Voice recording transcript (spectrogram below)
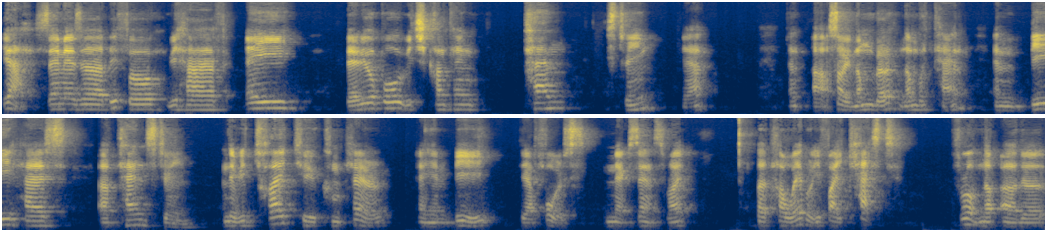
yeah, same as uh, before, we have A variable which contain 10 string, yeah, and uh, sorry, number, number 10, and B has a 10 string. And we try to compare A and B, they are false, makes sense, right? But however, if I cast from uh, the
